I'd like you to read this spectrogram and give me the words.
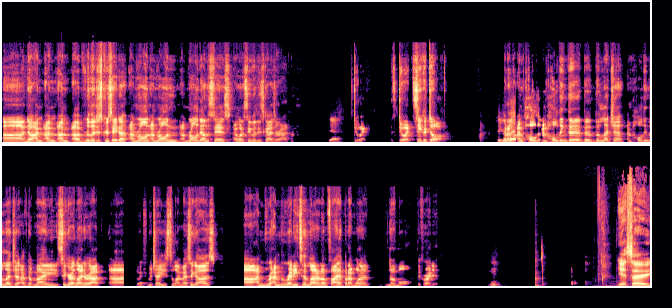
Uh, no, I'm I'm I'm a religious crusader. I'm rolling. I'm rolling. I'm rolling down the stairs. I want to see where these guys are at. Yeah. Let's do it. Let's do it. Secret door. Figure But it I'm. I'm holding. I'm holding the, the the ledger. I'm holding the ledger. I've got my cigarette lighter out, uh, which, which I use to light my cigars. Uh, I'm re- I'm ready to light it on fire, but I want to know more before I do. Yeah, so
